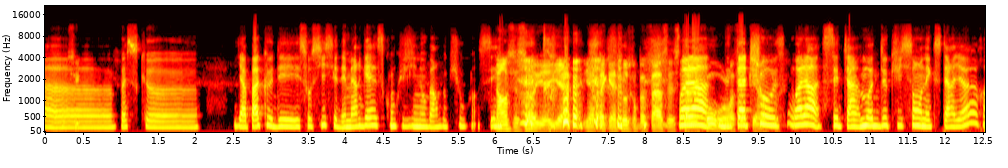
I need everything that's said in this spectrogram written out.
Euh, parce que il n'y a pas que des saucisses et des merguez qu'on cuisine au barbecue. Non, c'est ça. Il n'y a, pas quelque chose qu'on peut faire. C'est voilà, des tas de choses. Voilà, c'est un mode de cuisson en extérieur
